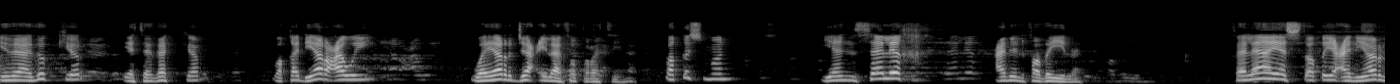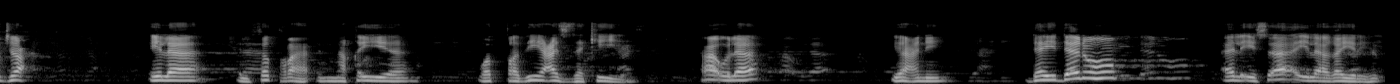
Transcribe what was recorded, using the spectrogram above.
إذا ذكر يتذكر وقد يرعوي ويرجع إلى فطرته. وقسم ينسلخ عن الفضيلة. فلا يستطيع أن يرجع إلى الفطرة النقية والطبيعة الزكية. هؤلاء يعني ديدنهم الإساءة إلى غيرهم.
